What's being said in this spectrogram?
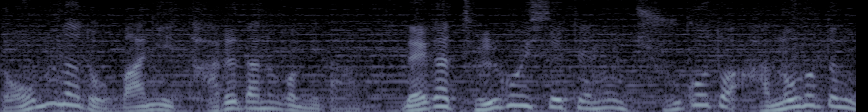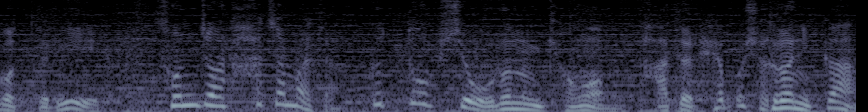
너무나도 많이 다르다는 겁니다. 내가 들고 있을 때는 죽어도 안 오르던 것들이 손절하자마자 끝도 없이 오르는 경험 다들 해보셨죠? 그러니까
